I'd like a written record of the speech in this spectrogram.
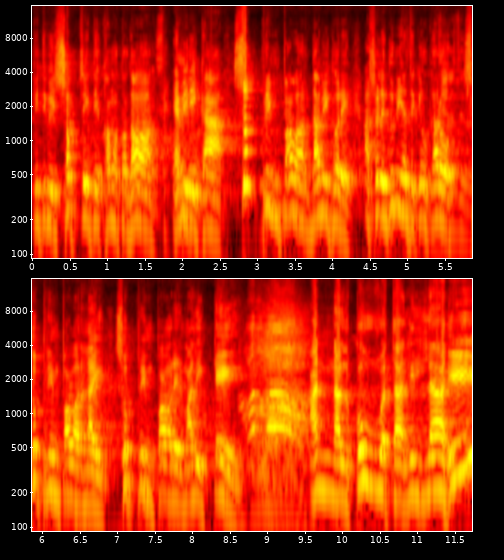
পৃথিবীর সবচাইতে ক্ষমতাধর আমেরিকা সুপ্রিম পাওয়ার দাবি করে। আসলে দুনিয়াতে কেউ কারও সুপ্রিম পাওয়ার নাই। সুপ্রিম পাওয়ারের মালিক কে? আন্নাল কৌওয়াতা লিল্লাহি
